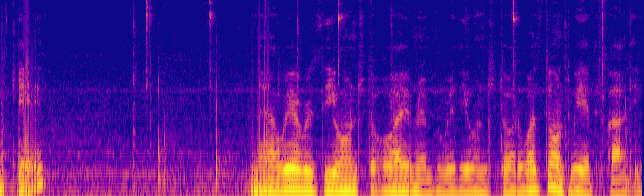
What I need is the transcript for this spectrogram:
Okay. Now, where was the orange door? Oh, I remember where the orange door was, don't we, everybody?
